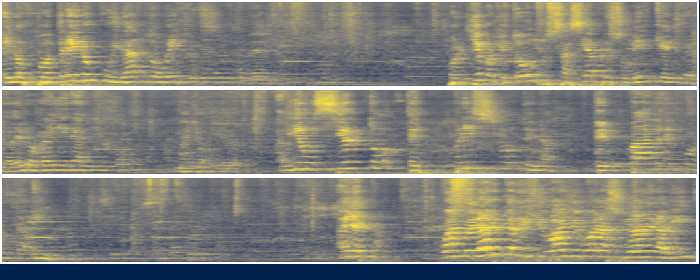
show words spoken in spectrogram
en los potreros cuidando ovejas. ¿Por qué? Porque todo se hacía presumir que el verdadero rey era el hijo mayor. Había un cierto desprecio del padre por David. Ahí está. Cuando el arca de Jehová llegó a la ciudad de David,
